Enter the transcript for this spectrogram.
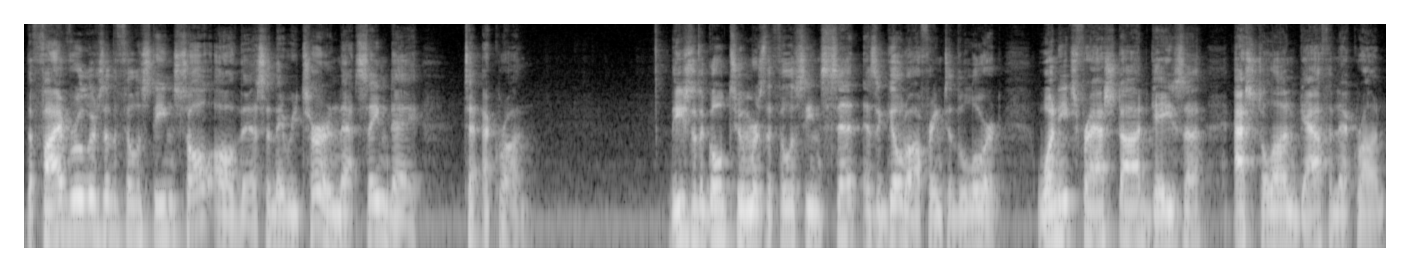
The five rulers of the Philistines saw all this, and they returned that same day to Ekron. These are the gold tumors the Philistines sent as a guilt offering to the Lord, one each for Ashdod, Gaza, Ashkelon, Gath, and Ekron.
